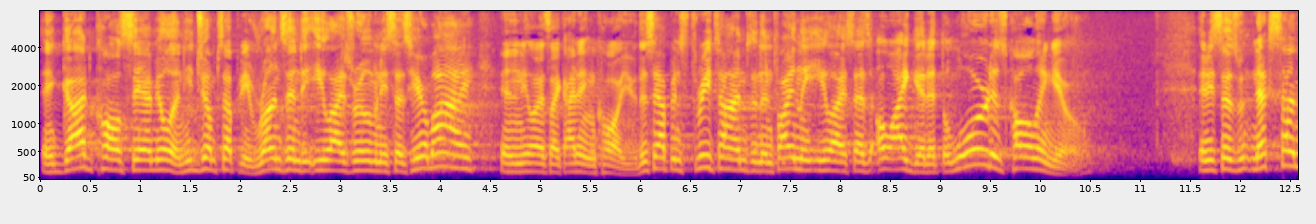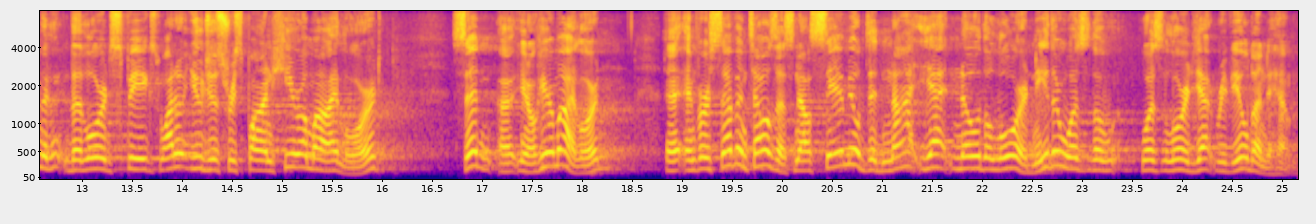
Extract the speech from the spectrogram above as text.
And God calls Samuel, and he jumps up and he runs into Eli's room and he says, Here am I. And then Eli's like, I didn't call you. This happens three times, and then finally Eli says, Oh, I get it. The Lord is calling you. And he says, Next time the, the Lord speaks, why don't you just respond, Here am I, Lord? Said, uh, you know, Here am I, Lord. And verse 7 tells us, Now Samuel did not yet know the Lord, neither was the, was the Lord yet revealed unto him.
